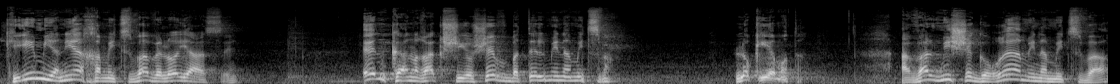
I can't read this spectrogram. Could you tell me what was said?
כי אם יניח המצווה ולא יעשה, אין כאן רק שיושב בטל מן המצווה. לא קיים אותה. אבל מי שגורע מן המצווה,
